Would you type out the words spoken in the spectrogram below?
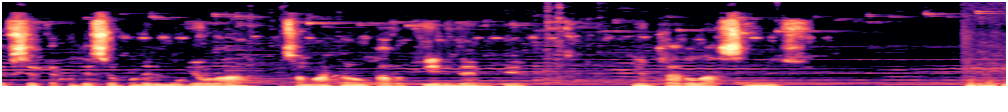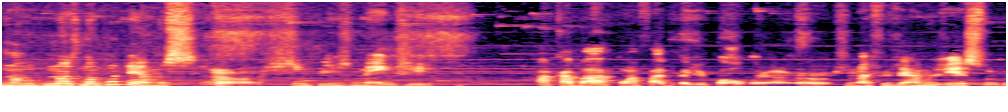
deve ser o que aconteceu quando ele morreu lá. Essa máquina não estava aqui, ele deve ter entrado lá sem isso. Não, nós não podemos simplesmente acabar com a fábrica de pólvora. Se nós fizermos isso,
